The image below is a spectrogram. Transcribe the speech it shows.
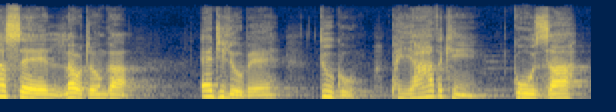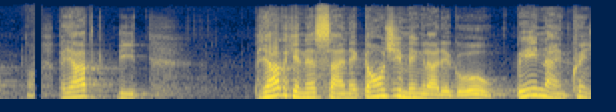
20လောက်တုန်းကအဲ့ဒီလိုပဲသူ့ကိုဖျားသခင်ကိုစားဖျားဒီ ဖျားသခင်နဲ့ဆိုင်တဲ့ကောင်းချီးမင်္ဂလာတွေကိုပေးနိုင်ခွင့်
